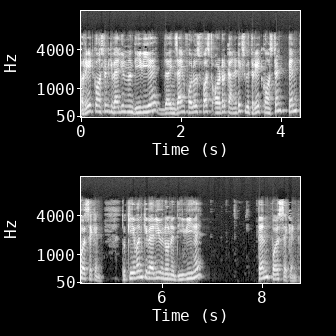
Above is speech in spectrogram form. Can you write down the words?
रेट कांस्टेंट की वैल्यू इन्होंने दी हुई है। The enzyme follows first order kinetics with rate constant 10 per second तो के वन की वैल्यू इन्होंने दी हुई है 10 per second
